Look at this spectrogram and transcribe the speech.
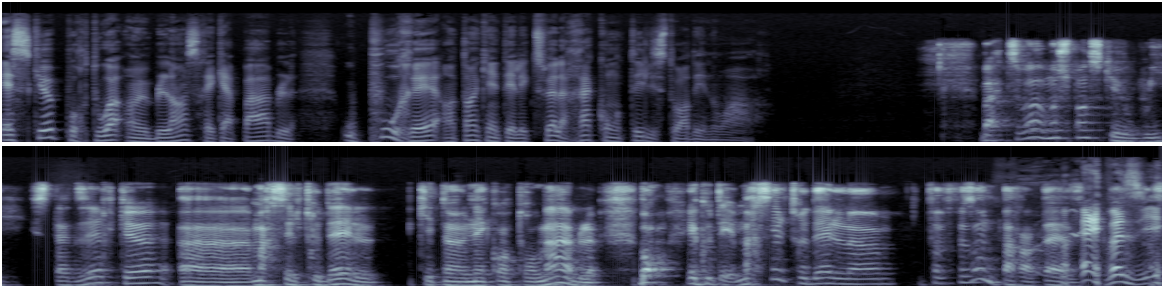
est-ce que pour toi, un Blanc serait capable ou pourrait, en tant qu'intellectuel, raconter l'histoire des Noirs? Bah, tu vois, moi, je pense que oui. C'est-à-dire que euh, Marcel Trudel, qui est un incontournable. Bon, écoutez, Marcel Trudel, faisons une parenthèse. Vas-y.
